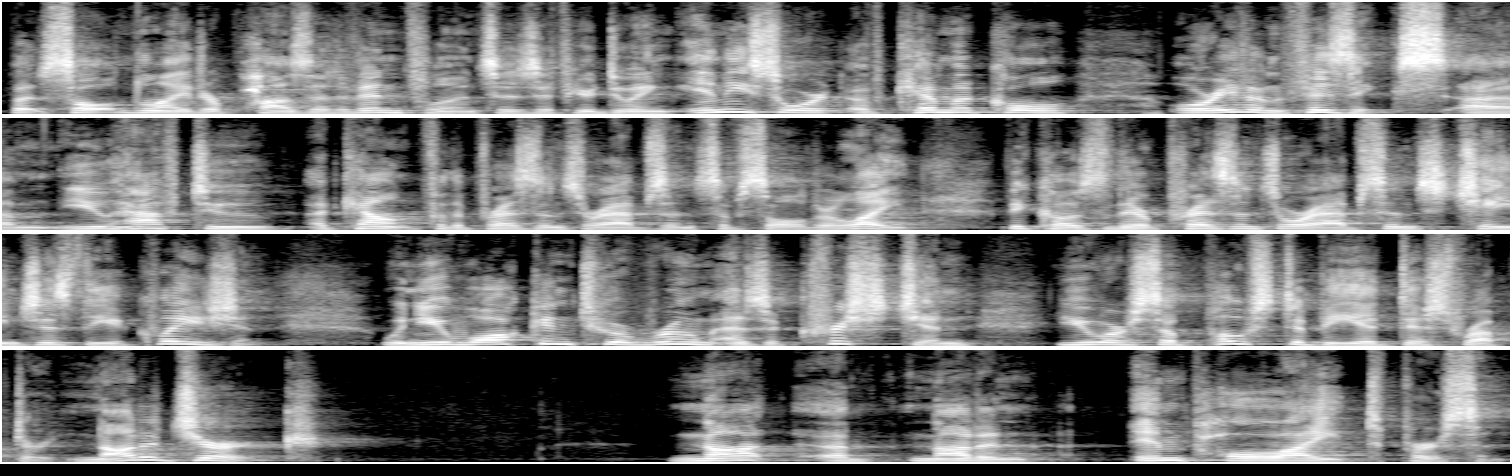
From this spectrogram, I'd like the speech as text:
But salt and light are positive influences. If you're doing any sort of chemical or even physics, um, you have to account for the presence or absence of salt or light because their presence or absence changes the equation. When you walk into a room as a Christian, you are supposed to be a disruptor, not a jerk, not, a, not an impolite person,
